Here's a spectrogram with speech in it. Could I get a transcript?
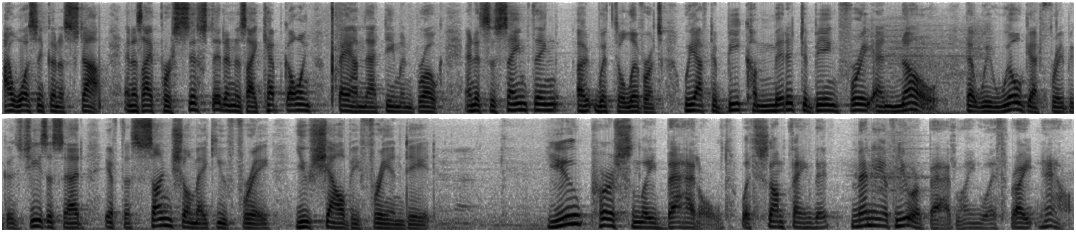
I wasn't going to stop. And as I persisted and as I kept going, bam, that demon broke. And it's the same thing uh, with deliverance. We have to be committed to being free and know that we will get free because Jesus said, If the Son shall make you free, you shall be free indeed. You personally battled with something that many of you are battling with right now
